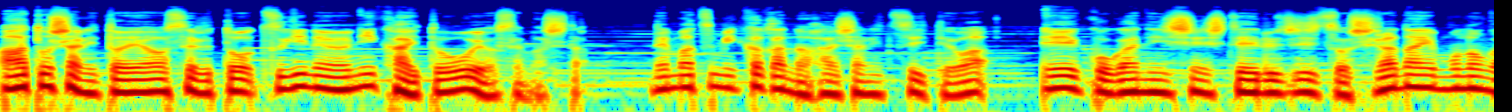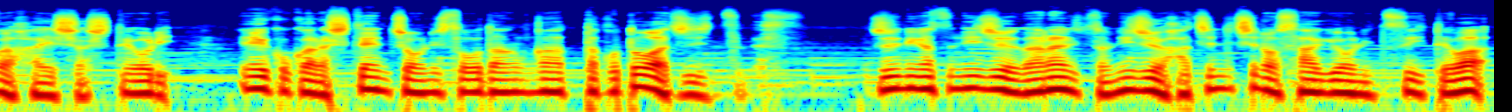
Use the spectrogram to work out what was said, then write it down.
アート社に問い合わせると、次のように回答を寄せました。年末3日間の廃車については、A 子が妊娠している事実を知らない者が廃車しており、A 子から支店長に相談があったことは事実です。12月27日と28日の作業については、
